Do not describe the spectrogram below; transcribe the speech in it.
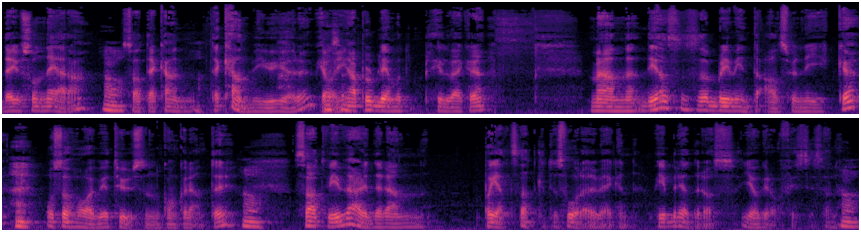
Det är ju så nära. Mm. Ja. Så att det kan, det kan vi ju göra. Vi har inga problem att tillverka det. Men dels så blir vi inte alls unika. Och så har vi tusen konkurrenter. Ja, Så att vi väljer den på ett sätt lite svårare vägen. Vi breddar oss geografiskt istället. ja,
